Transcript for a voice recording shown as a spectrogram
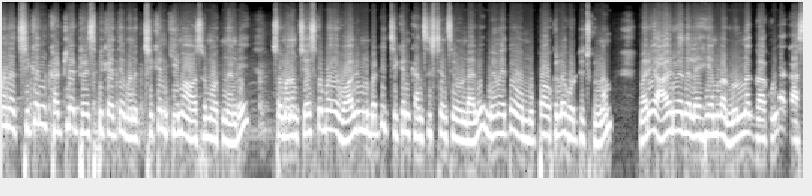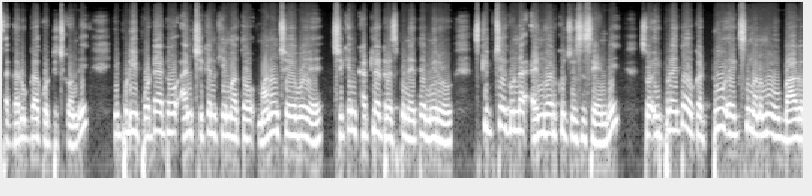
మన చికెన్ కట్లెట్ రెసిపీకి అయితే మనకు చికెన్ కీమా అవసరం అవుతుందండి సో మనం చేసుకోబోయే వాల్యూమ్ని బట్టి చికెన్ కన్సిస్టెన్సీ ఉండాలి. మేమైతే ఓ ముప్పావు కిలో కొట్టించుకున్నాం. మరి ఆయుర్వేద లేహ్యంలో నున్నకు కాకుండా కాస్త గరుగ్గా కొట్టించుకోండి. ఇప్పుడు ఈ పొటాటో అండ్ చికెన్ కీమాతో మనం చేయబోయే చికెన్ కట్లెట్ రెసిపీని అయితే మీరు స్కిప్ చేయకుండా ఎండ్ వరకు చూసేసేయండి. సో ఇప్పుడైతే ఒక టూ ఎగ్స్ మనము బాగా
